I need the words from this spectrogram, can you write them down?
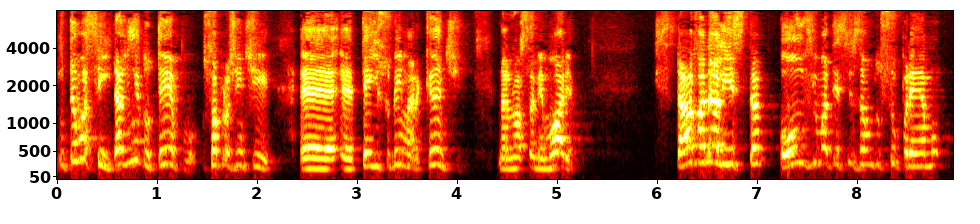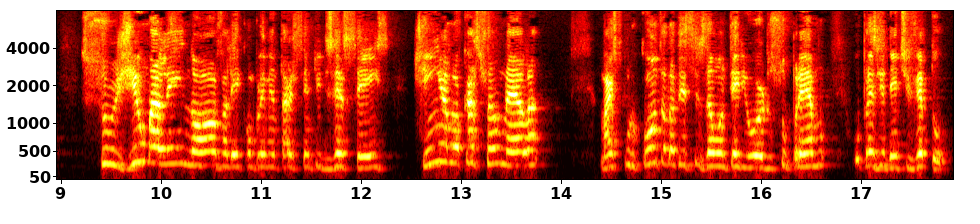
Então, assim, da linha do tempo, só para a gente é, é, ter isso bem marcante na nossa memória, estava na lista, houve uma decisão do Supremo, surgiu uma lei nova, Lei Complementar 116, tinha locação nela, mas por conta da decisão anterior do Supremo, o presidente vetou.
